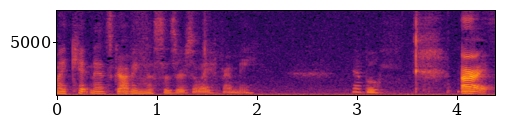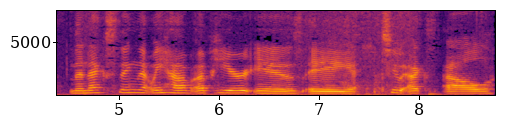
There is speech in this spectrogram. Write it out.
My kitten is grabbing the scissors away from me. Yeah, boo. Alright, the next thing that we have up here is a 2XL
